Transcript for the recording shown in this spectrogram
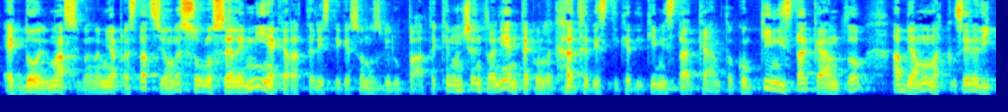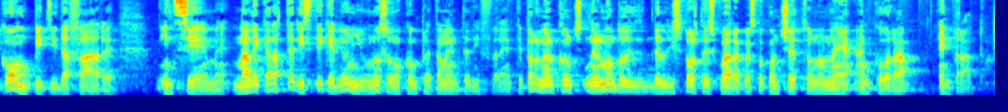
e do il massimo della mia prestazione solo se le mie caratteristiche sono sviluppate, che non c'entra niente con le caratteristiche di chi mi sta accanto. Con chi mi sta accanto abbiamo una serie di compiti da fare insieme, ma le caratteristiche di ognuno sono completamente differenti. Però nel, nel mondo degli sport di squadra questo concetto non è ancora entrato.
